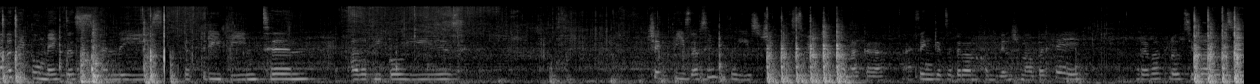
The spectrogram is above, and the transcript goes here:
Other people make this and they use a three bean tin. Other people use chickpeas. I've seen people use chickpeas make like a. Think it's a bit unconventional, but hey, whatever floats your boat.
